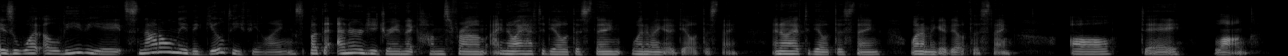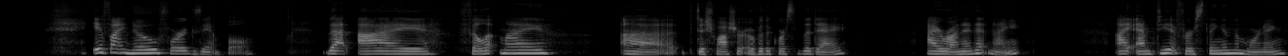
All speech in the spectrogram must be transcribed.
is what alleviates not only the guilty feelings, but the energy drain that comes from, I know I have to deal with this thing. When am I going to deal with this thing? I know I have to deal with this thing. When am I going to deal with this thing? All day long. If I know, for example, that I fill up my uh, dishwasher over the course of the day. I run it at night. I empty it first thing in the morning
